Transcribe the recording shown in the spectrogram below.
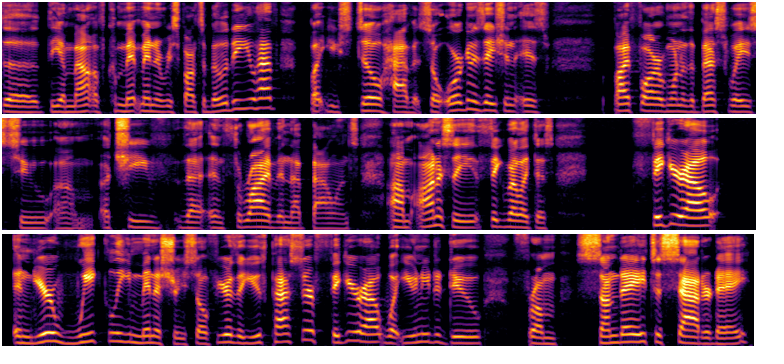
the the amount of commitment and responsibility you have, but you still have it. So organization is by far one of the best ways to um, achieve that and thrive in that balance. Um, honestly, think about it like this: figure out in your weekly ministry. So if you're the youth pastor, figure out what you need to do from Sunday to Saturday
